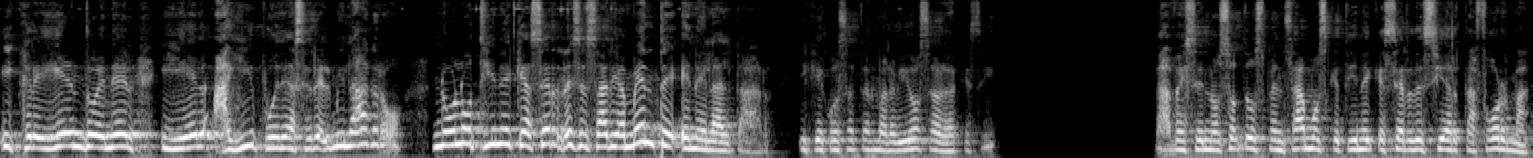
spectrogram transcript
y creyendo en Él. Y Él allí puede hacer el milagro. No lo tiene que hacer necesariamente en el altar. Y qué cosa tan maravillosa, ¿verdad que sí? A veces nosotros pensamos que tiene que ser de cierta forma.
